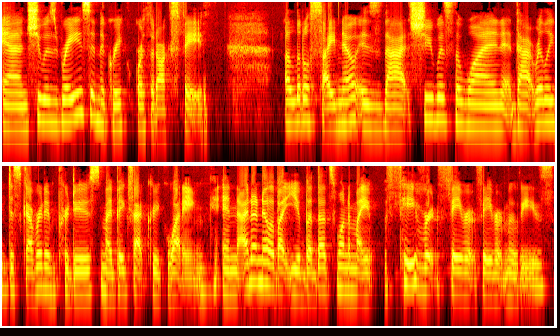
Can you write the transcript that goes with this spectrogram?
and she was raised in the Greek Orthodox faith. A little side note is that she was the one that really discovered and produced My Big Fat Greek Wedding. And I don't know about you, but that's one of my favorite, favorite, favorite movies.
